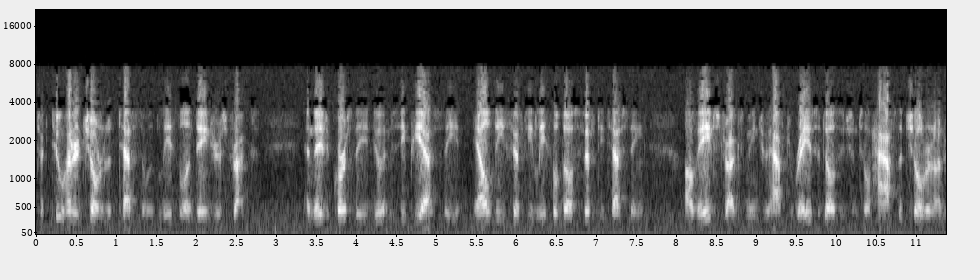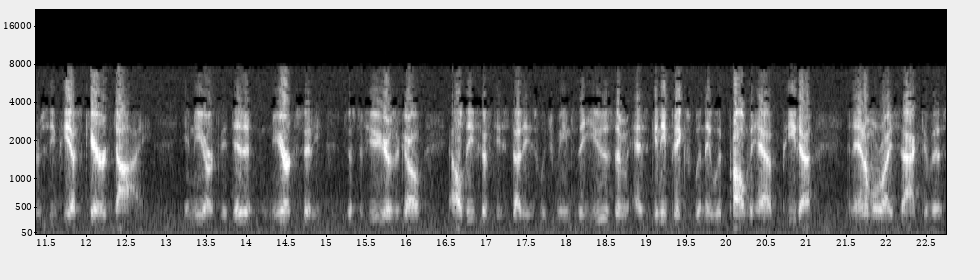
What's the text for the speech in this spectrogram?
took 200 children to test them with lethal and dangerous drugs. And they, of course, they do it in CPS, the LD50 lethal dose 50 testing of AIDS drugs means you have to raise the dosage until half the children under CPS care die. In New York, they did it in New York City just a few years ago. LD50 studies, which means they use them as guinea pigs when they would probably have PETA and animal rights activists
